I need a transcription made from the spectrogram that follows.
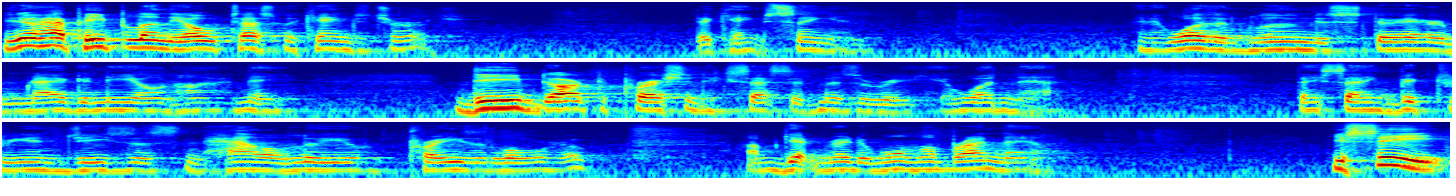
You know how people in the Old Testament came to church? They came singing. And it wasn't gloom, despair, and agony on high me. Deep, dark depression, excessive misery. It wasn't that. They sang victory in Jesus and hallelujah, praise the Lord. Oh, I'm getting ready to warm up right now. You see,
